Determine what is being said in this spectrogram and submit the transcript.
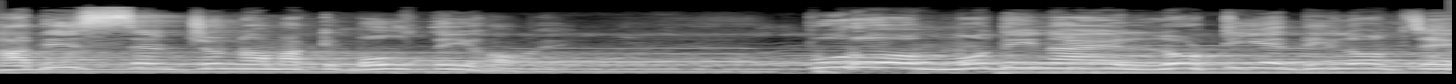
হাদিসের জন্য আমাকে বলতেই হবে। পুরো মদিনায় লটিয়ে দিল যে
